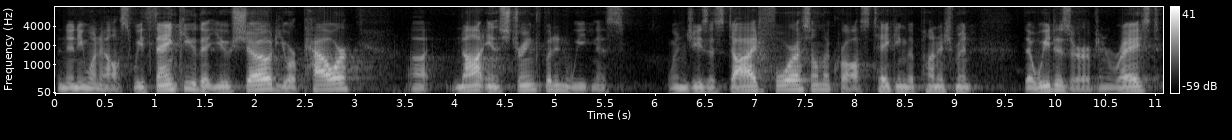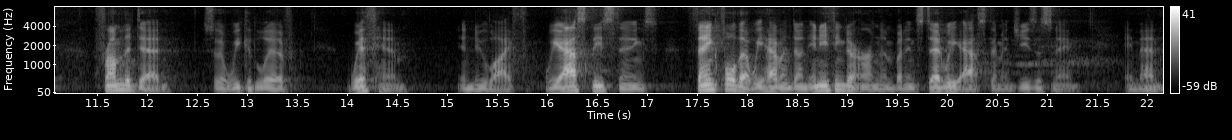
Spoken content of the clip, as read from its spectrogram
than anyone else. We thank you that you showed your power uh, not in strength but in weakness when Jesus died for us on the cross, taking the punishment that we deserved and raised from the dead so that we could live with him in new life. We ask these things, thankful that we haven't done anything to earn them, but instead we ask them in Jesus' name. Amen.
